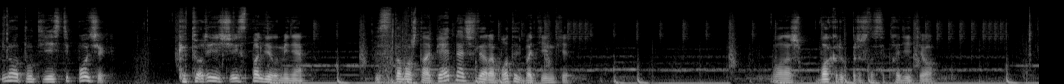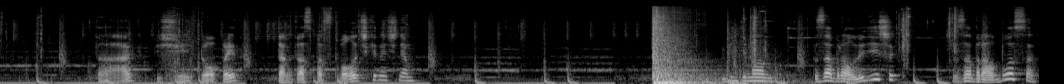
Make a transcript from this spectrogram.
но тут есть и почек. который еще и спалил меня. Из-за того, что опять начали работать ботинки. Вон аж вокруг пришлось обходить его. Так, еще и топает. Тогда с подстволочки начнем. Видимо, он забрал людишек, забрал босса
